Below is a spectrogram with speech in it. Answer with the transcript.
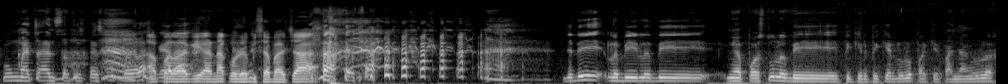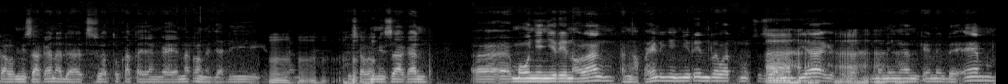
mau bacaan status Facebook lah. Apalagi anak udah bisa baca. Jadi lebih lebih ngepost tuh lebih pikir-pikir dulu, pikir panjang dulu lah kalau misalkan ada sesuatu kata yang nggak enak oh nggak jadi gitu kan. Hmm, Terus kalau misalkan eh, mau nyinyirin orang, ah, ngapain dinyinyirin lewat sosial media gitu kan. Mendingan kene DM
